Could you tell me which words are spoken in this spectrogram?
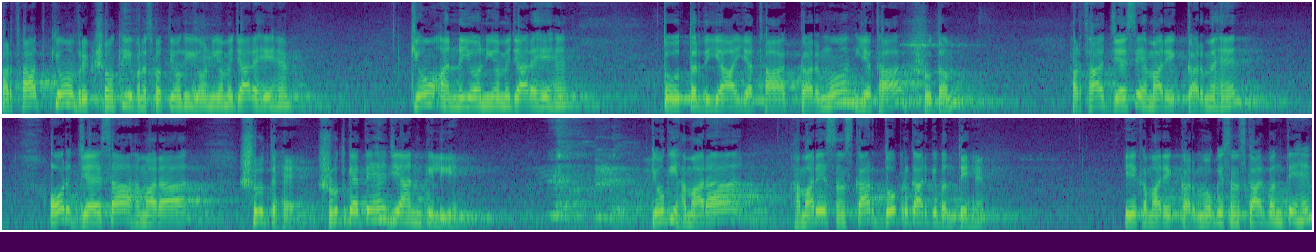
अर्थात क्यों वृक्षों की, वनस्पतियों की योनियों में जा रहे हैं? क्यों अन्य योनियों में जा रहे हैं? तो उत्तर दिया, यथा कर्म, यथा श्रुतम। अर्थात जैसे हमारे कर्म हैं और जैसा हमारा श्रुत है। श्रुत कहते हैं ज्ञान के लिए। क्योंकि हमारा, हमारे संस्कार दो प्रकार के बनते हैं। एक हमारे कर्मों के संस्कार बनते हैं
